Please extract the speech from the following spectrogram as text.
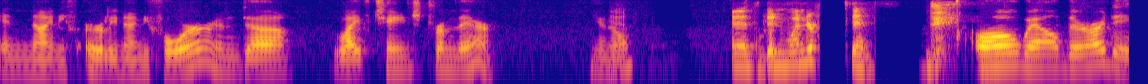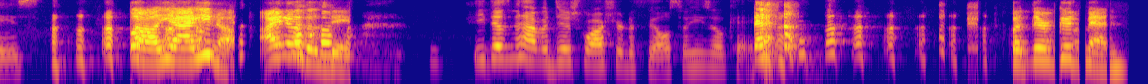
in 90 early 94 and uh, life changed from there you know And it's been wonderful since. Oh well there are days Well, yeah, you know, I know those days, he doesn't have a dishwasher to fill, so he's okay. but they're good men.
